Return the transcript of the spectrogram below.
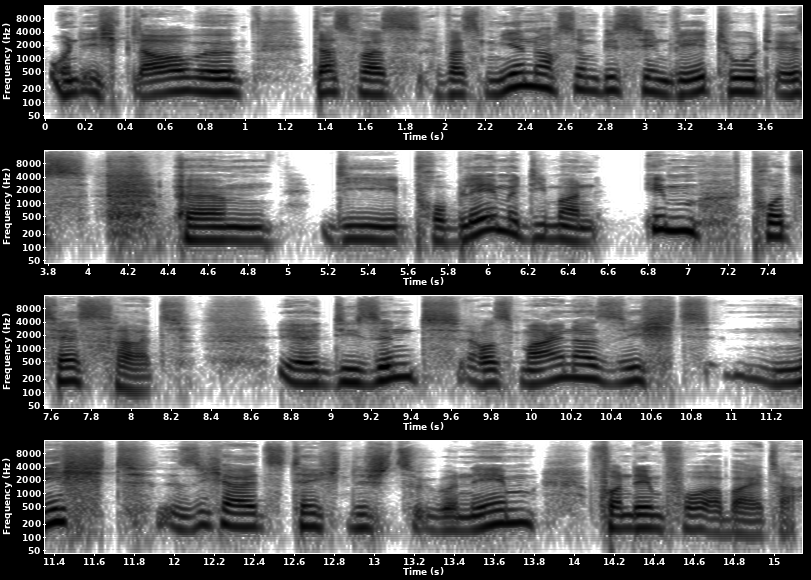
Und ich glaube, das, was was mir noch so ein bisschen wehtut, ist ähm, die Probleme, die man im Prozess hat, äh, die sind aus meiner Sicht nicht sicherheitstechnisch zu übernehmen von dem Vorarbeiter.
